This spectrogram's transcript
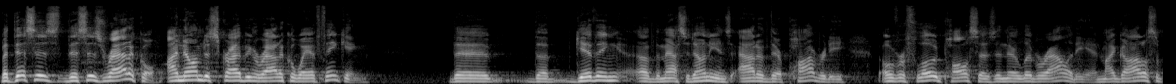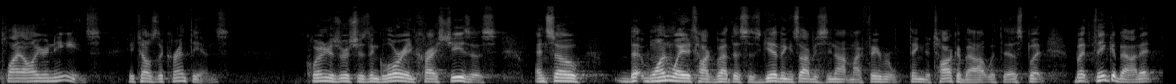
But this is, this is radical. I know I'm describing a radical way of thinking. The, the giving of the Macedonians out of their poverty overflowed, Paul says, in their liberality. And my God will supply all your needs, he tells the Corinthians, according to his riches and glory in Christ Jesus. And so, that one way to talk about this is giving. It's obviously not my favorite thing to talk about with this, but, but think about it.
